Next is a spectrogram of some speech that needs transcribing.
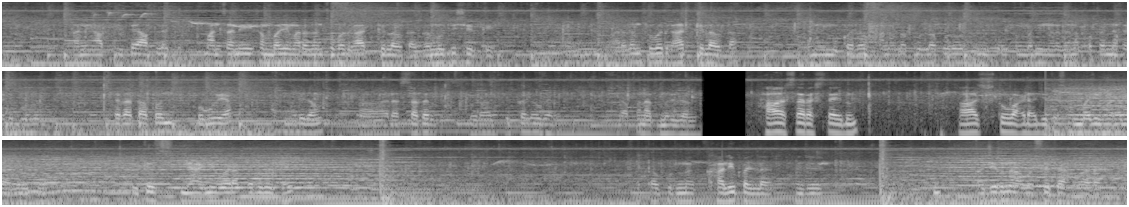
आणि आप तिथे आपल्या माणसाने संभाजी महाराजांसोबत घात केला होता गणोजी शिर्के. महाराजांसोबत घात केला होता. आणि मुकर्रम खानाला कोल्हापूरवरून संभाजी महाराजांना पकडण्यासाठी बोलवलं. तर आता आपण बघूया. आतमध्ये जाऊन. रस्ता तर थोडा चिखल वगैरे आपण आतमध्ये जाऊ हा असा रस्ता आहे इथून. हाच तो वाडा जिथे संभाजी महाराज आले होते. तिथेच न्यायनिवाडा करत होते आता पूर्ण खाली पडला आहे. म्हणजे अजीर्ण अवस्थेचा हा आहे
